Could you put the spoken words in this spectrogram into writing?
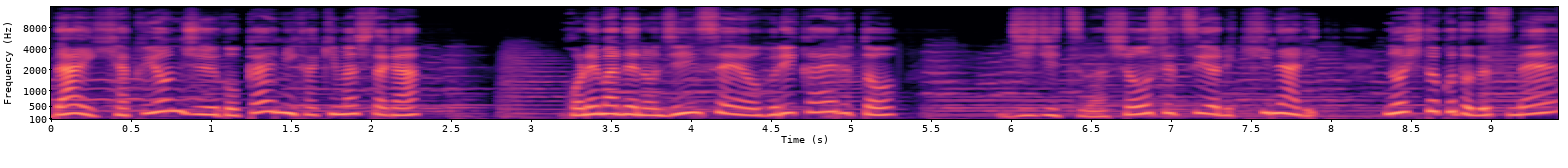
第145回に書きましたが、これまでの人生を振り返ると、事実は小説よりきなりの一言ですね。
